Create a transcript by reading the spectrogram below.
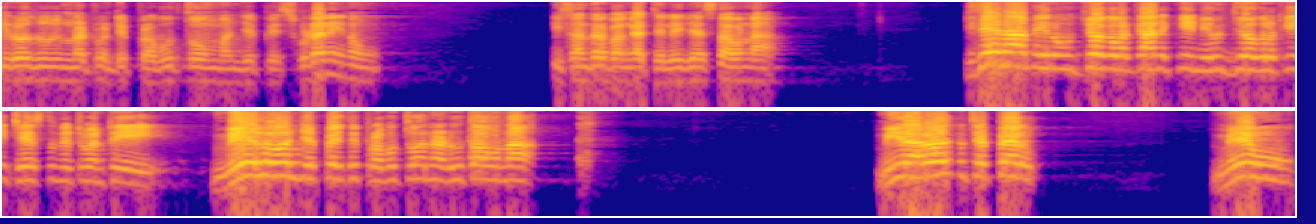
ఈ రోజు ఉన్నటువంటి ప్రభుత్వం అని చెప్పేసి కూడా నేను ఈ సందర్భంగా తెలియజేస్తా ఉన్నా. ఇదేనా మీరు ఉద్యోగ వర్గానికి నిరుద్యోగులకి చేస్తున్నటువంటి మేలు అని చెప్పేసి ప్రభుత్వాన్ని అడుగుతా ఉన్నా. మీరు ఆ రోజు చెప్పారు. మేము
